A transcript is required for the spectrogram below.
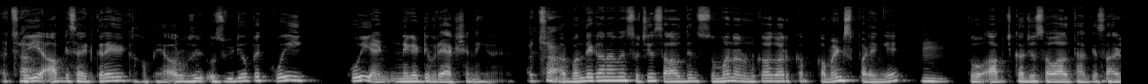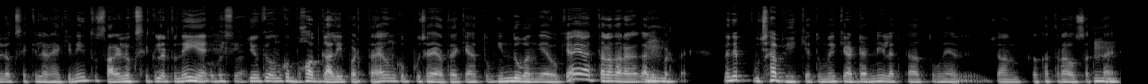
अच्छा। तो ये आप डिसाइड करेंगे कहाँ पे है और उस, उस वीडियो पे कोई कोई नेगेटिव रिएक्शन नहीं आया। अच्छा। और बंदे का नाम है सोचिए सलाउद्दीन सुमन और उनका अगर कमेंट्स पढ़ेंगे हम्म, तो आपका जो सवाल था कि सारे लोग सेक्युलर है कि नहीं तो सारे लोग सेक्युलर तो नहीं है क्योंकि उनको बहुत गाली पड़ता है उनको पूछा जाता है क्या तुम हिंदू बन गए हो क्या या तरह तरह का गाली हम्म। पड़ता है। मैंने पूछा भी कि तुम्हें क्या डर नहीं लगता तुम्हें जान का खतरा हो सकता है? हम्म,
